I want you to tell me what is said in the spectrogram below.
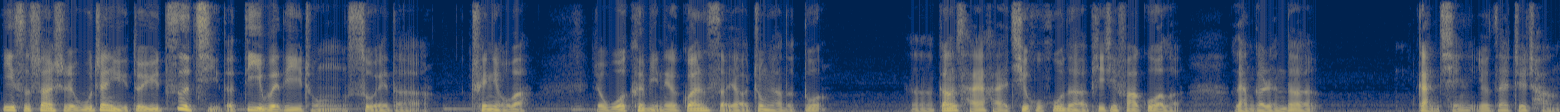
意思算是吴镇宇对于自己的地位的一种所谓的吹牛吧，就我可比那个官司要重要的多。嗯，刚才还气呼呼的脾气发过了，两个人的感情又在这场。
